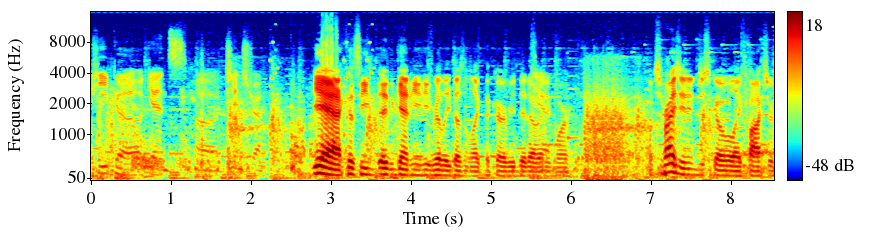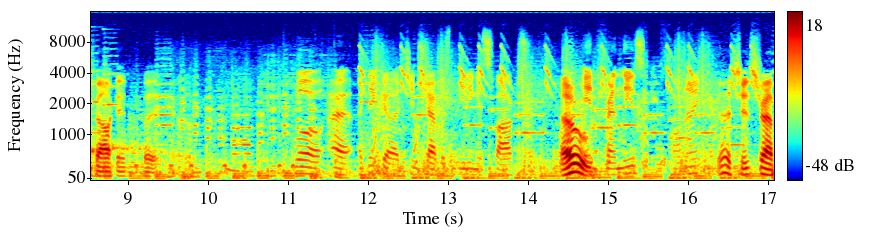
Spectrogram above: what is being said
Pika against uh. Yeah, because he again he, he really doesn't like the Kirby Ditto Yeah. anymore. I'm surprised he didn't just go like Fox or Falcon, but you know. Well, uh, I think uh, Chinstrap was beating his Fox oh in friendlies all night. yeah, Chinstrap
